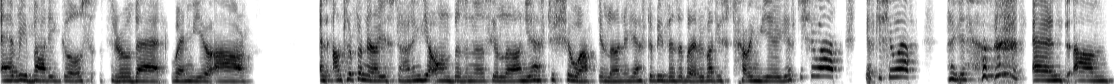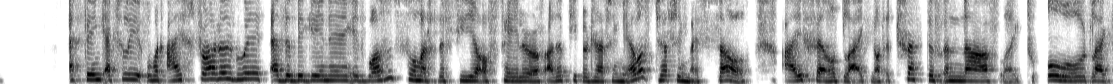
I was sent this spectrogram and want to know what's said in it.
everybody goes through that when you are an entrepreneur, you're starting your own business, you learn, you have to show up, you learn, you have to be visible. Everybody's telling you, you have to show up, you have to show up. and um, I think actually what I struggled with at the beginning, it wasn't so much the fear of failure of other people judging me. I was judging myself. I felt like not attractive enough, like too old, like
